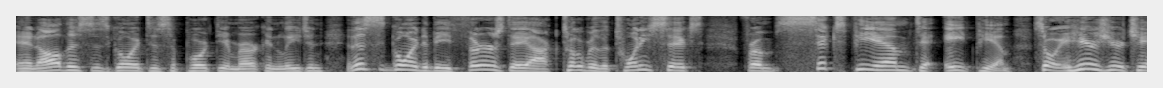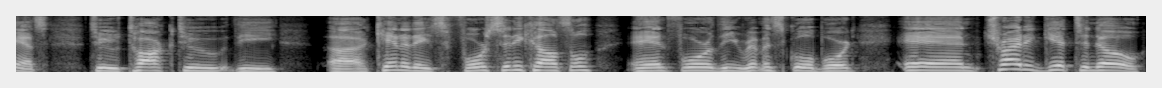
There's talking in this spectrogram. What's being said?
and all this is going to support the American Legion. And this is going to be Thursday, October the 26th from 6 p.m. to 8 p.m. So here's your chance to talk to the uh, candidates for City Council and for the Rittman School Board and try to get to know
